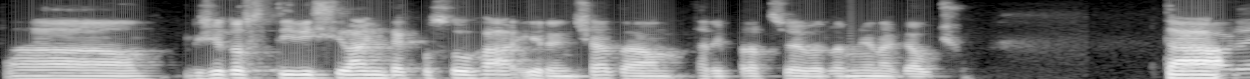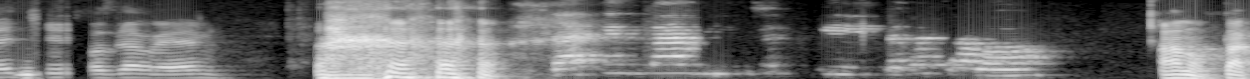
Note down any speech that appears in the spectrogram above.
Uh, když je to z té vysílání, tak poslouchá i Renčat a tady pracuje vedle mě na gauču. Ta... Ahoj, Renči, pozdravujem. Taky zdravím ano, tak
